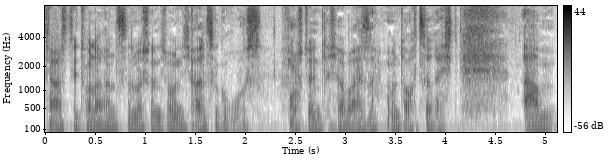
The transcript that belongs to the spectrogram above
Da ist die Toleranz dann wahrscheinlich auch nicht allzu groß, verständlicherweise und auch zu Recht. Ähm,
